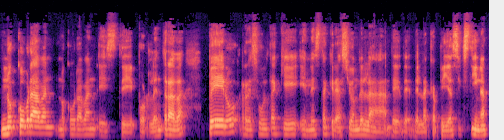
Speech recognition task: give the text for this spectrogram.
No cobraban, no cobraban cobraban este, por la entrada, pero resulta que en esta creación de la, de, la Capilla Sixtina,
